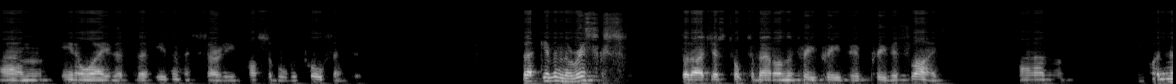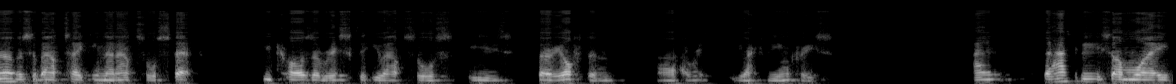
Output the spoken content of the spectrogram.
um, in a way that, that isn't necessarily possible with call centers. But given the risks that I just talked about on the three pre previous slides, um, people are nervous about taking that outsource step because a risk that you outsource is very often uh, a risk that you actually increase. And there has to be some way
